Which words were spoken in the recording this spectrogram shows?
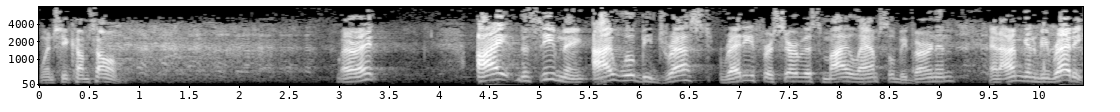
when she comes home. All right? I, this evening, I will be dressed, ready for service. My lamps will be burning, and I'm going to be ready.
